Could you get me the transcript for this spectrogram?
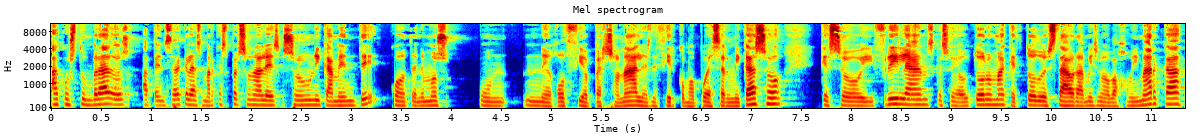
acostumbrados a pensar que las marcas personales son únicamente cuando tenemos un negocio personal, es decir, como puede ser mi caso, que soy freelance, que soy autónoma, que todo está ahora mismo bajo mi marca,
